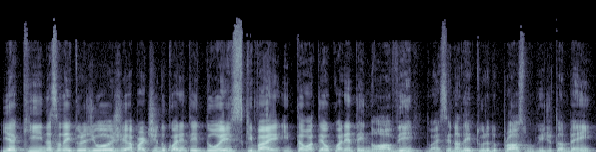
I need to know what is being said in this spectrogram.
E aqui nessa leitura de hoje, a partir do 42, que vai então até o 49, vai ser na leitura do próximo vídeo também,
